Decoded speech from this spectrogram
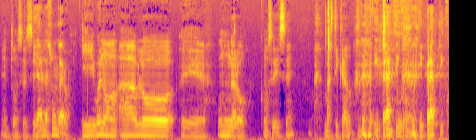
Entonces, ¿Y hablas húngaro? Y bueno, hablo eh, un húngaro, ¿cómo se dice? Masticado. Y práctico, y práctico.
